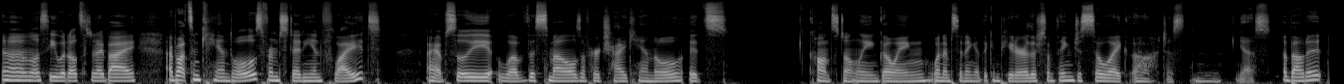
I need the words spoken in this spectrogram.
Um let's see what else did I buy? I bought some candles from Steady in Flight. I absolutely love the smells of her chai candle. It's constantly going when I'm sitting at the computer. There's something just so like, oh, just mm, yes about it.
